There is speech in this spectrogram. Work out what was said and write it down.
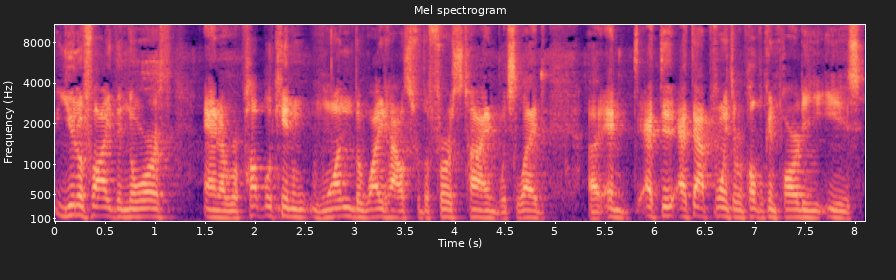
unified the North, and a Republican won the White House for the first time, which led. Uh, and at the, at that point, the Republican Party is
